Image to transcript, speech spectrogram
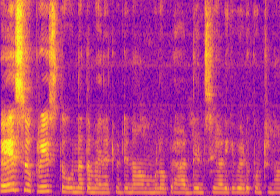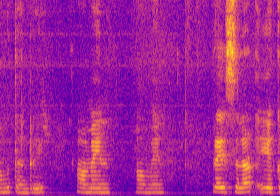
యేసు క్రీస్తు ఉన్నతమైనటువంటి నామములో ప్రార్థించి అడిగి వేడుకుంటున్నాము తండ్రి. ఆమెన్. ఆమెన్. ప్రైజ్ అలా ఈ యొక్క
